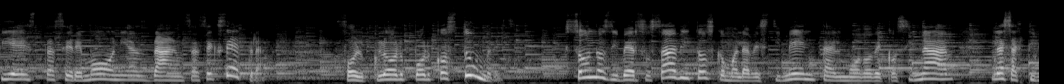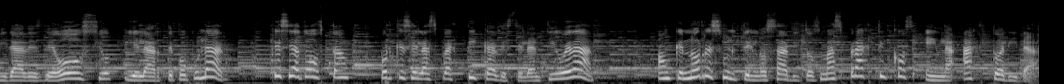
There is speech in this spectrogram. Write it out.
fiestas, ceremonias, danzas, etc. Folclor por costumbres. Son los diversos hábitos como la vestimenta, el modo de cocinar, las actividades de ocio y el arte popular, que se adoptan porque se las practica desde la antigüedad, aunque no resulten los hábitos más prácticos en la actualidad.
